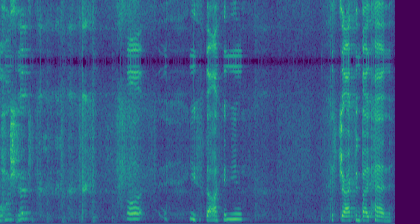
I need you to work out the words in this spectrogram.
Oh shit. Oh, he's stalking you. Distracted by pen.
